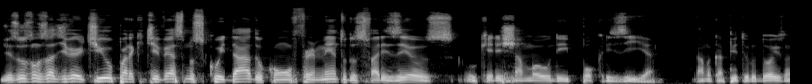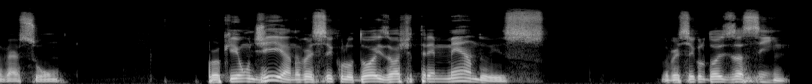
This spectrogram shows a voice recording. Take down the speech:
Jesus nos advertiu para que tivéssemos cuidado com o fermento dos fariseus, o que ele chamou de hipocrisia, lá no capítulo 2, no verso 1. Porque um dia, no versículo 2, eu acho tremendo isso. No versículo 2 diz assim:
